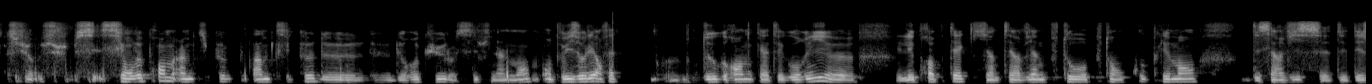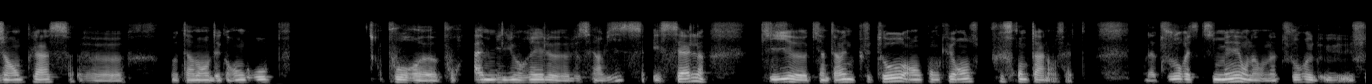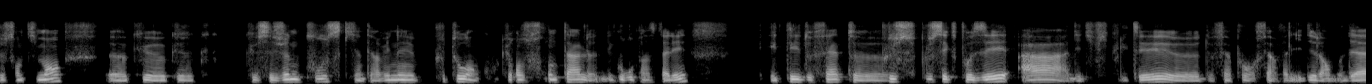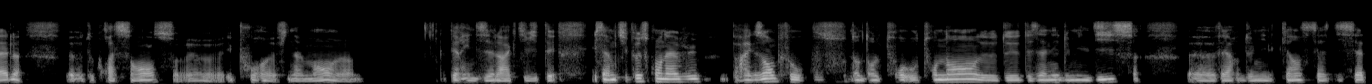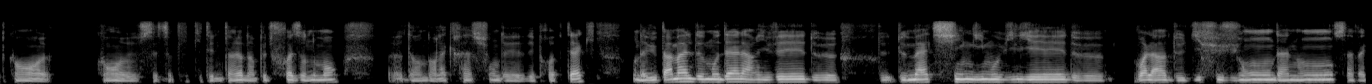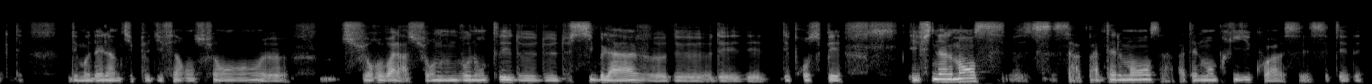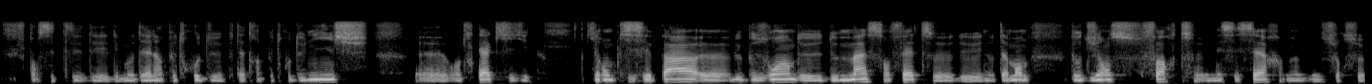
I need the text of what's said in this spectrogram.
Si, on veut prendre un petit peu, un petit peu de, recul aussi finalement, on peut isoler en fait deux grandes catégories. Les PropTech qui interviennent plutôt, en complément des services déjà en place, notamment des grands groupes pour, pour améliorer le, service et celles qui, qui, interviennent plutôt en concurrence plus frontale en fait. On a toujours estimé, on a, toujours eu, ce sentiment que, que, que, ces jeunes pousses qui intervenaient plutôt en concurrence frontale des groupes installés étaient de fait plus, plus exposés à des difficultés de faire, pour faire valider leur modèle de croissance et pour finalement pérenniser leur activité. Et c'est un petit peu ce qu'on a vu, par exemple, au, dans, le au tournant des années 2010 vers 2015, 16, 17, quand quand qui était une période un peu de foisonnement dans, dans la création des, des PropTech. On a vu pas mal de modèles arriver de, de, matching immobilier, de, voilà, de diffusion d'annonces avec des, modèles un petit peu différenciants euh, sur, voilà, sur une volonté de, de, ciblage de, des prospects. Et finalement, ça n'a pas tellement, ça a pas tellement pris quoi. C'était, je pense, c'était des, modèles un peu trop de, peut-être un peu trop de niche, euh, ou en tout cas qui qui remplissaient pas euh, le besoin de, de, masse en fait, de, notamment d'audience forte nécessaire sur ce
